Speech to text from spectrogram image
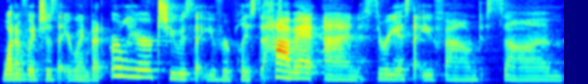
one of which is that you're going to bed earlier, two is that you've replaced the habit, and three is that you found some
